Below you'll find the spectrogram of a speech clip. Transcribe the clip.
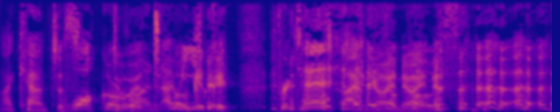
I can't just. Walk or do run. it. I mean, you could pretend. I know, I know, I know. suppose.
